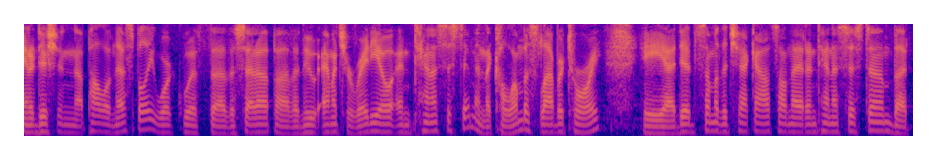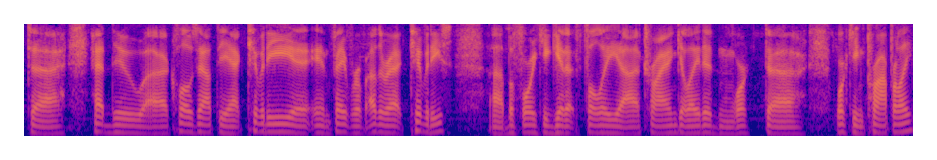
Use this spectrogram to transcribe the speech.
In addition, Paolo Nespoli worked with uh, the setup of a new amateur radio antenna system in the Columbus laboratory. He uh, did some of the checkouts on that antenna system, but uh, had to uh, close out the activity in favor of other activities uh, before he could get it fully uh, triangulated and worked working properly.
